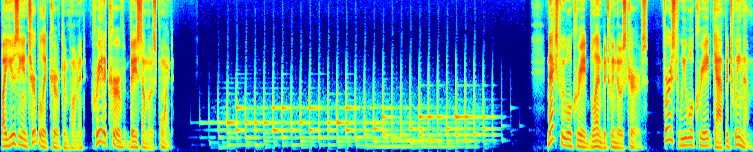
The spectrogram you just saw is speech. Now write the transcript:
By using interpolate curve component, create a curve based on those point. Next, we will create blend between those curves. First, we will create gap between them.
